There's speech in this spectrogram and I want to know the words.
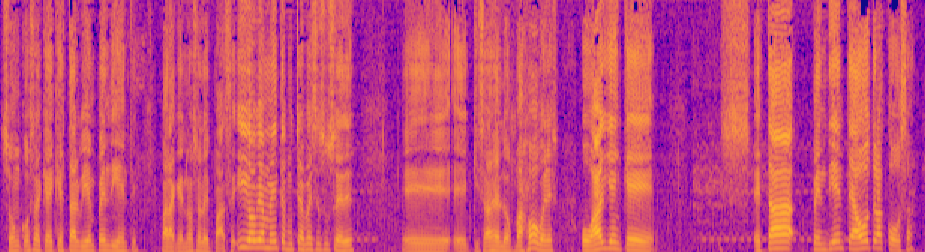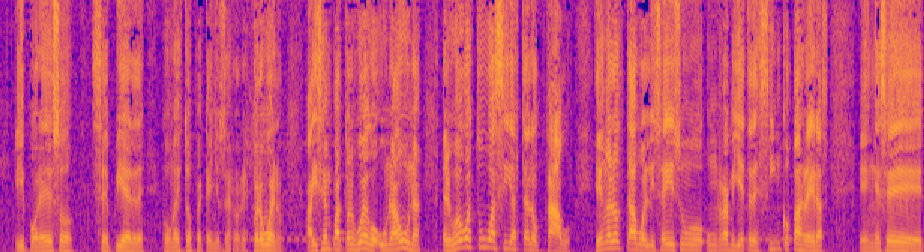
Son cosas que hay que estar bien pendientes para que no se le pase. Y obviamente muchas veces sucede, eh, eh, quizás en los más jóvenes, o alguien que está pendiente a otra cosa y por eso se pierde con estos pequeños errores. Pero bueno, ahí se empató el juego, una a una. El juego estuvo así hasta el octavo. Y en el octavo el Licey hizo un, un ramillete de cinco carreras en ese,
